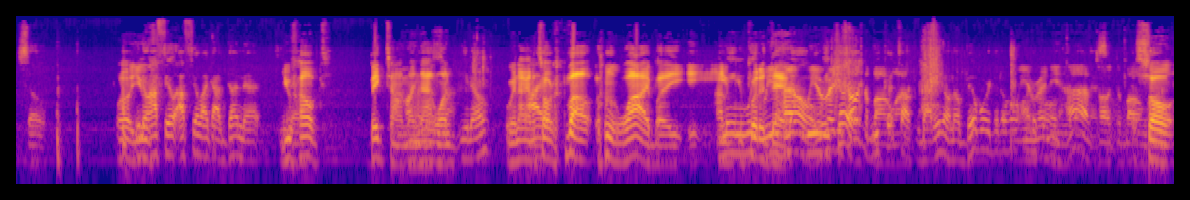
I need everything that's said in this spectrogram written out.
So Well, you you know, I feel I feel like I've done that. you you've know. helped big time on that one. You know, We're not gonna I- talk about why, but you, you I mean, you we- put it we there. have- no, we already could. talked about it. We could one. talk about it. You don't know. Billboard did a whole. We article already on it about have that talked song. about So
